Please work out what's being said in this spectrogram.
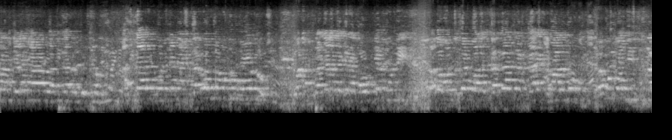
మనం తెలంగాణలో అధికారం వచ్చినాం మనం ప్రజల దగ్గర గౌరవం ఉండి తల ఉంచుకొని వాళ్ళ జరగాల్సిన కార్యక్రమాలను ప్రభుత్వం తీసుకున్న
